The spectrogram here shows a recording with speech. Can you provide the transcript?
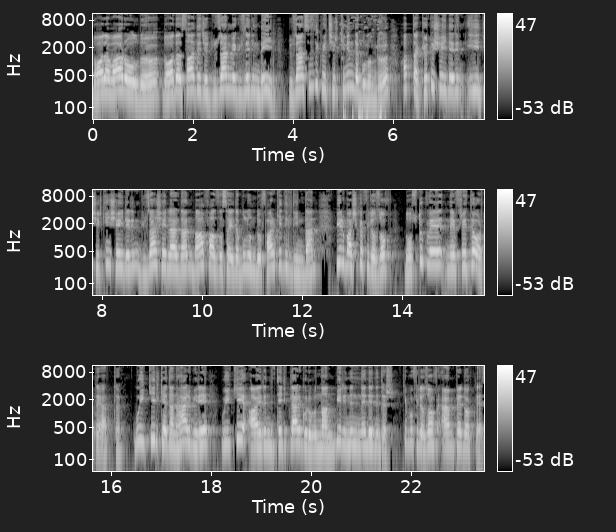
doğada var olduğu, doğada sadece düzen ve güzelin değil, düzensizlik ve çirkinin de bulunduğu, hatta kötü şeylerin iyi, çirkin şeylerin güzel şeylerden daha fazla sayıda bulunduğu fark edildiğinden bir başka filozof dostluk ve nefreti ortaya attı. Bu iki ilkeden her biri bu iki ayrı nitelikler grubundan birinin nedenidir ki bu filozof Empedokles.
